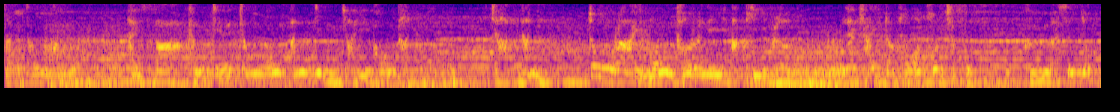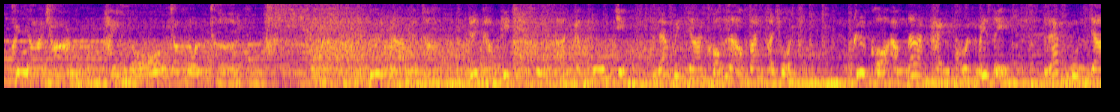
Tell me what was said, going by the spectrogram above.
สัจจังมังหมดให้ทราบถึงเจตจำนงอันยิ่งใหญ่ของท่าน จากนั้นจงร่ายมนธรณีอัคคีเพลิง และใช้ตะขอคดชกุลเพื่อสยบพญาช้างให้ยอมจำนนเถิดเมื่อตากระจ่างได้ทำพิธีสื่ วิญญาณของเหล่าบรรพชน เพื่อขออำนาจแห่งคุณวิเศษ และบุญญา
